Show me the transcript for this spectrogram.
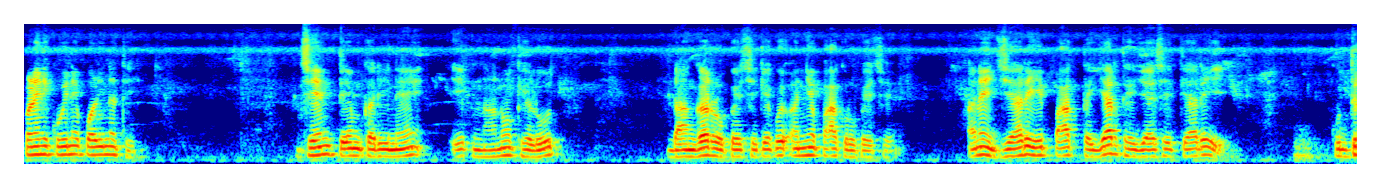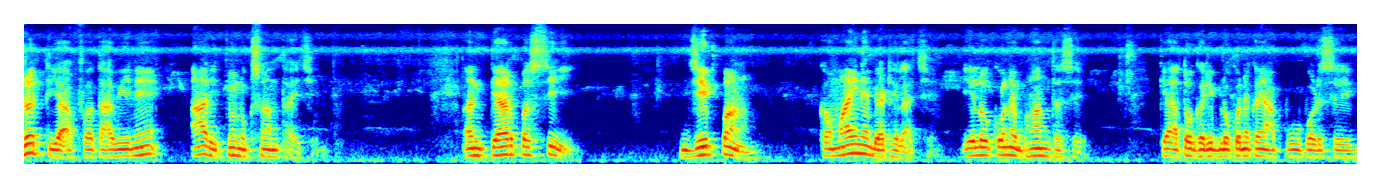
પણ એની કોઈને પડી નથી. જેમ તેમ કરીને એક નાનો ખેડૂત ડાંગર રોપે છે કે કોઈ અન્ય પાક રોપે છે. અને જ્યારે એ પાક તૈયાર થઈ જાય છે, ત્યારે કુદરતી આફત આવીને આ રીતનું નુકસાન થાય છે. અને ત્યાર પછી જે પણ કમાઈને બેઠેલા છે, એ લોકોને ભાન થશે કે આ તો ગરીબ લોકોને કંઈ આપવું પડશે,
